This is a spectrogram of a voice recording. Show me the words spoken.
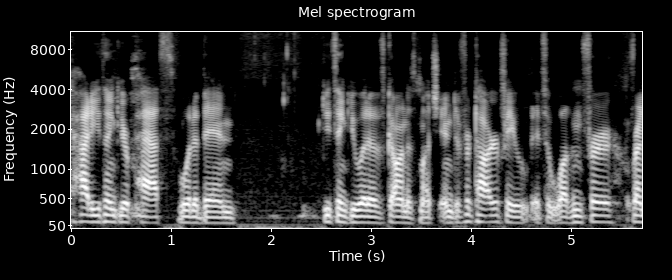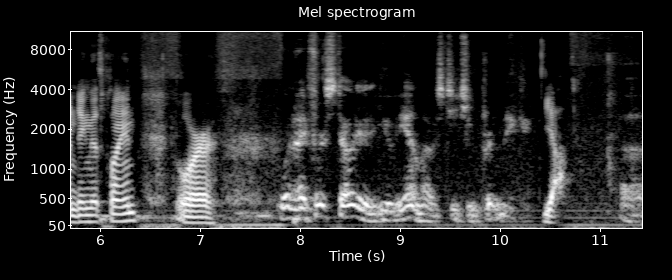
how do you think your path would have been? Do you think you would have gone as much into photography if it wasn't for renting this plane, or When I first started at UVM, I was teaching printmaking. yeah, uh,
